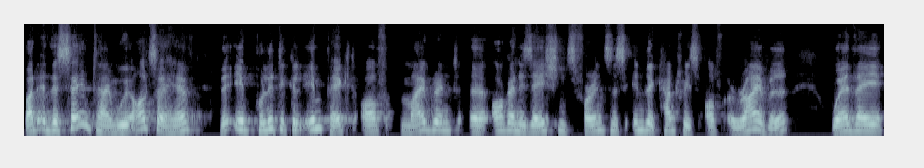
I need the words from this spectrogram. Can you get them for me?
But at the same time, we also have the political impact of migrant uh, organizations, for instance, in the countries of arrival, where they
